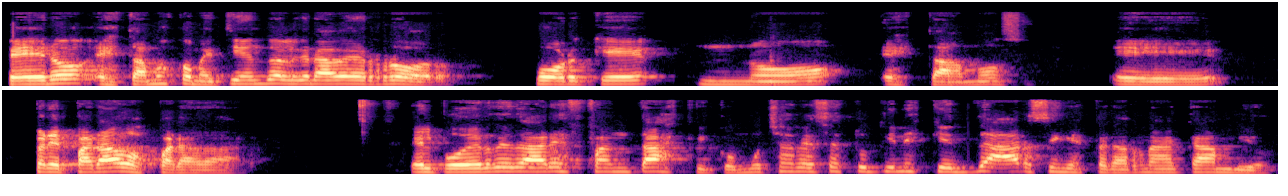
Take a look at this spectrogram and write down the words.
pero estamos cometiendo el grave error porque no estamos eh, preparados para dar. El poder de dar es fantástico. Muchas veces tú tienes que dar sin esperar nada a cambio.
